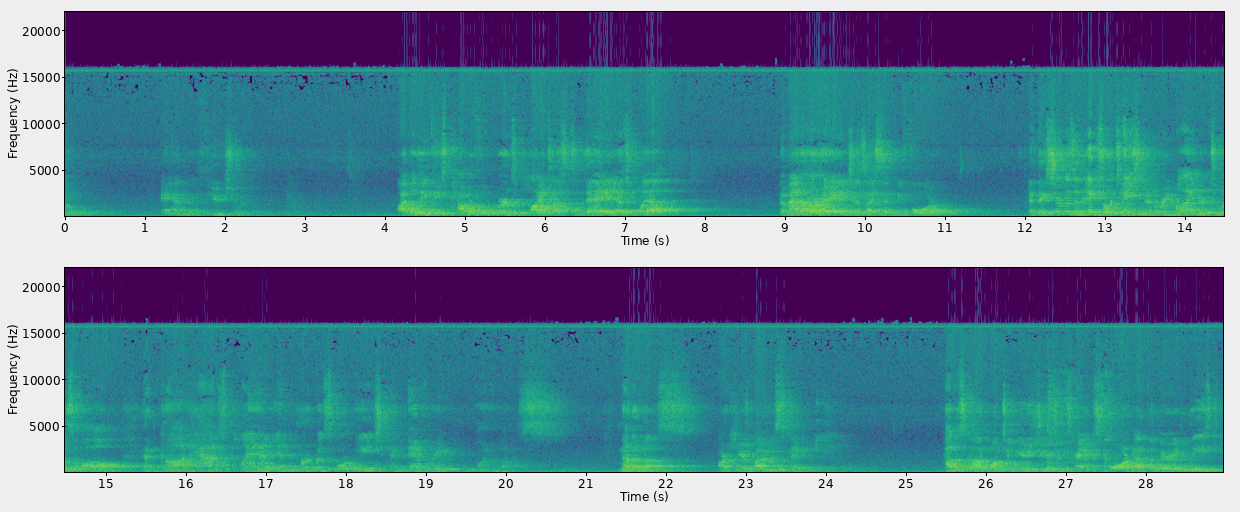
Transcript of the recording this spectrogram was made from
hope and a future. I believe these powerful words apply to us today as well. No matter our age, as I said before. And they serve as an exhortation and a reminder to us all that God has plan and purpose for each and every one of us. None of us are here by mistake. How does God want to use you to transform, at the very least,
